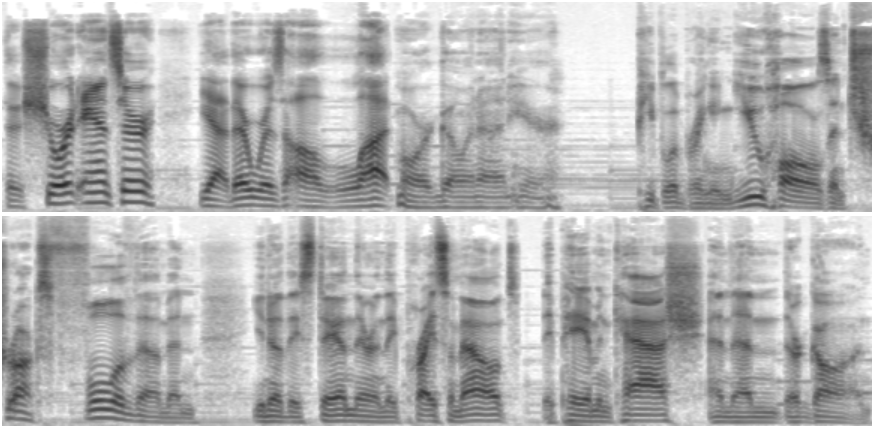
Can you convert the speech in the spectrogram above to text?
The short answer yeah, there was a lot more going on here. People are bringing U Hauls and trucks full of them, and you know, they stand there and they price them out, they pay them in cash, and then they're gone.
